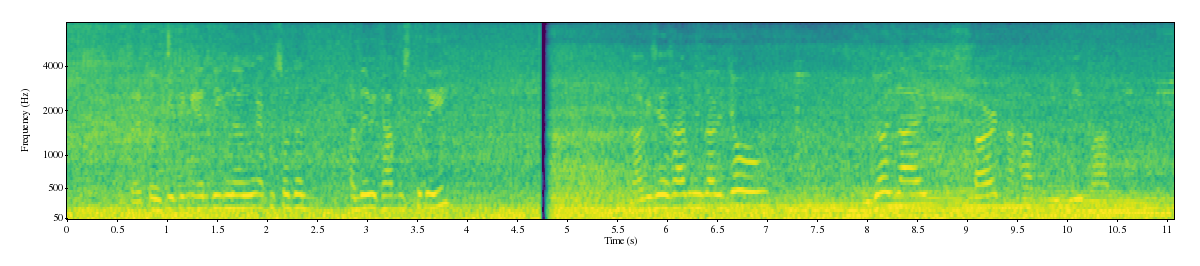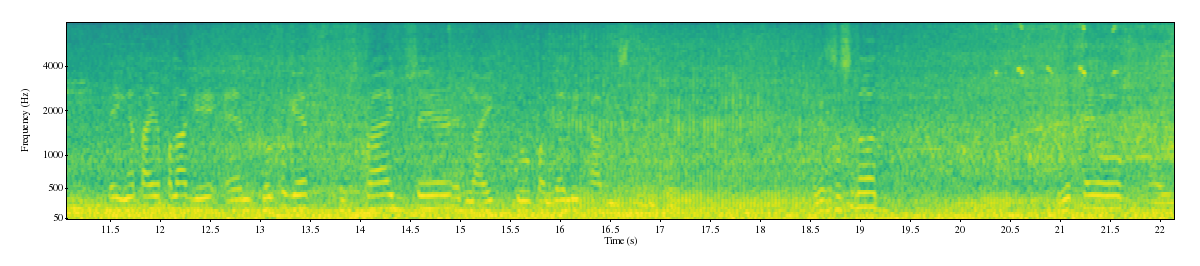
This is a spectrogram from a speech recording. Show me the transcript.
so ito yung fitting ending ng episode ng Pandemic Habits today. Lagi sinasabi ni Daddy Joe, enjoy life, start a happy, live happy. Okay, ingat tayo palagi and don't forget, subscribe, share, and like to Pandemic Habits TV. Hanggang sa susunod. Ingat kayo. Bye.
